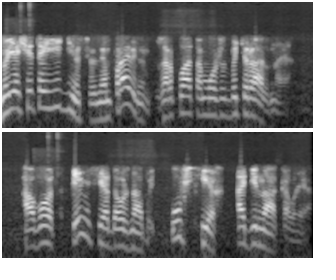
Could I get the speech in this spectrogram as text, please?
Но я считаю единственным правильным, зарплата может быть разная. А вот пенсия должна быть у всех одинаковая.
